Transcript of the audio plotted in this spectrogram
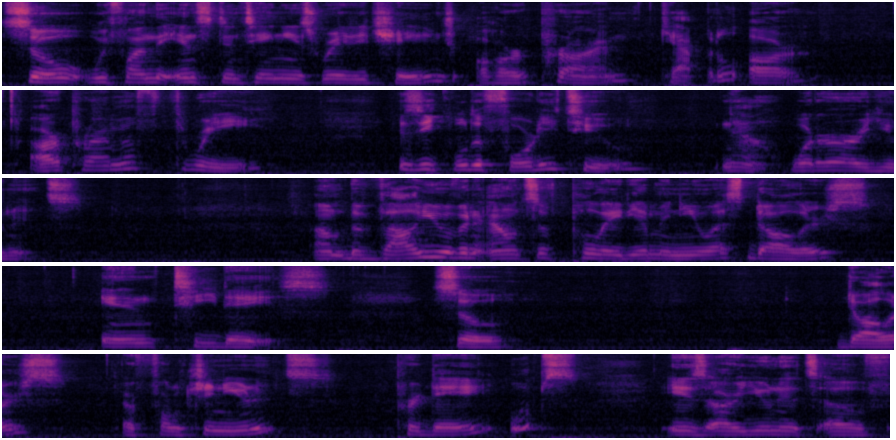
So we find the instantaneous rate of change, r prime, capital R, r prime of 3 is equal to 42. Now, what are our units? Um, the value of an ounce of palladium in US dollars in T days. So, dollars are function units per day, whoops, is our units of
